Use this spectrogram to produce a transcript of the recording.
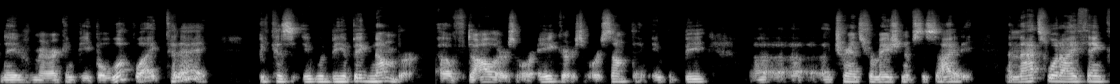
Native American people look like today, because it would be a big number of dollars or acres or something. It would be a, a transformation of society. And that's what I think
